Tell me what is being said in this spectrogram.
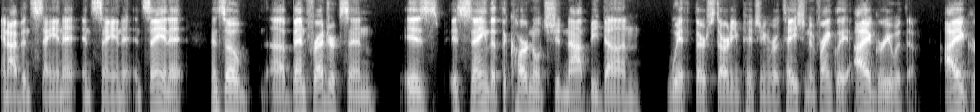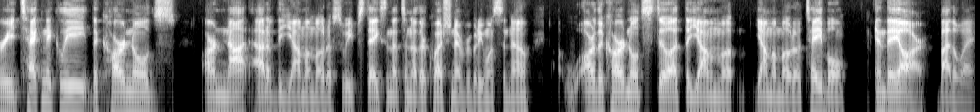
And I've been saying it and saying it and saying it. And so uh, Ben Frederickson is is saying that the Cardinals should not be done with their starting pitching rotation. And frankly, I agree with them. I agree. Technically, the Cardinals are not out of the Yamamoto sweepstakes, and that's another question everybody wants to know. Are the Cardinals still at the Yamamoto, Yamamoto table? And they are, by the way.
